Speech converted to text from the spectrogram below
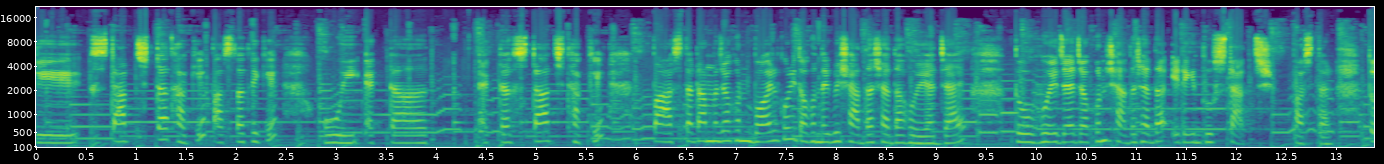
যে স্টাচটা থাকে, পাস্তা থেকে ওই একটা একটা স্টাচ থাকে। পাস্তাটা আমরা যখন বয়েল করি, তখন দেখবে সাদা সাদা হয়ে যায়। তো হয়ে যায় যখন সাদা সাদা, এটা কিন্তু স্টাচ পাস্তার। তো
